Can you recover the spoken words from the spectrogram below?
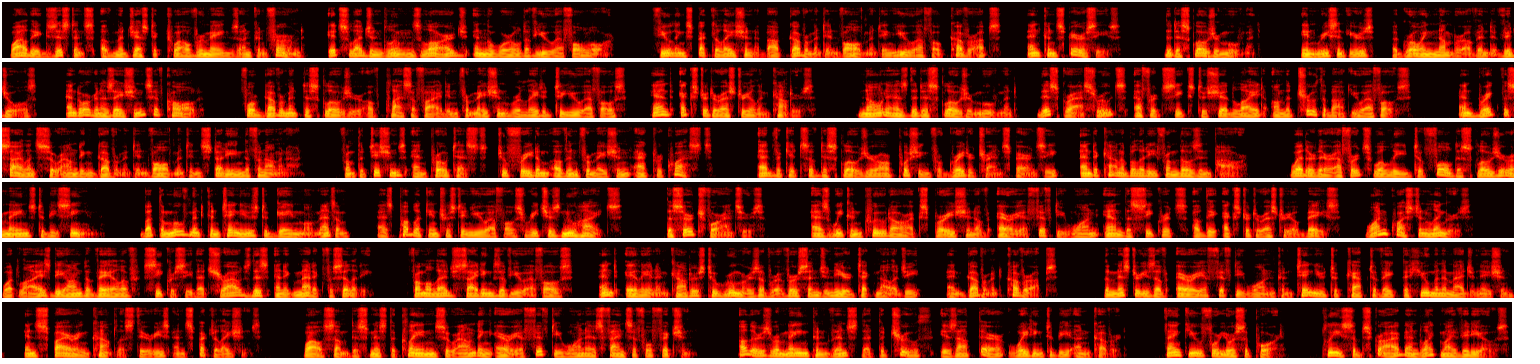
While the existence of Majestic 12 remains unconfirmed, its legend looms large in the world of UFO lore, fueling speculation about government involvement in UFO cover ups and conspiracies. The disclosure movement. In recent years, a growing number of individuals and organizations have called for government disclosure of classified information related to UFOs and extraterrestrial encounters. Known as the Disclosure Movement, this grassroots effort seeks to shed light on the truth about UFOs and break the silence surrounding government involvement in studying the phenomenon from petitions and protests to Freedom of Information Act requests. Advocates of disclosure are pushing for greater transparency and accountability from those in power. Whether their efforts will lead to full disclosure remains to be seen. But the movement continues to gain momentum as public interest in UFOs reaches new heights. The search for answers as we conclude our exploration of Area 51 and the secrets of the extraterrestrial base, one question lingers. What lies beyond the veil of secrecy that shrouds this enigmatic facility? From alleged sightings of UFOs and alien encounters to rumors of reverse engineered technology and government cover ups, the mysteries of Area 51 continue to captivate the human imagination inspiring countless theories and speculations. While some dismiss the claims surrounding Area 51 as fanciful fiction, others remain convinced that the truth is out there waiting to be uncovered. Thank you for your support. Please subscribe and like my videos.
